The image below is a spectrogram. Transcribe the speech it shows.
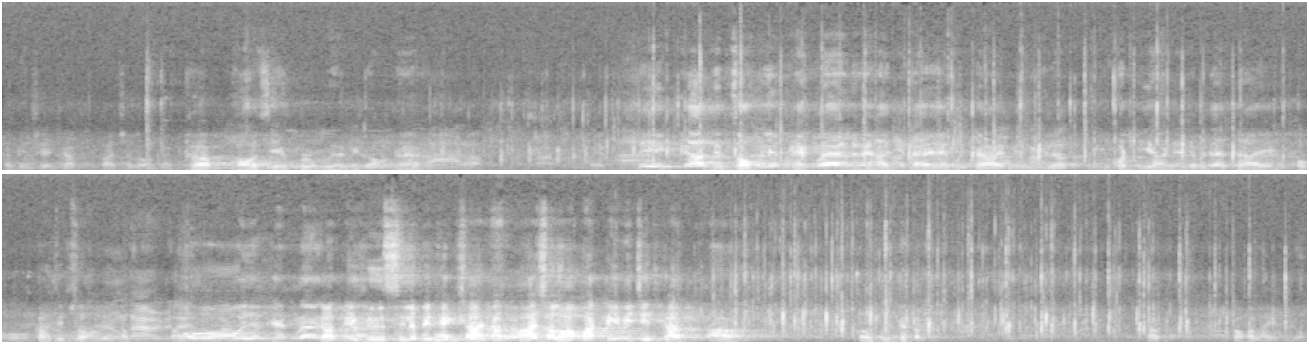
ขอบคุณเชิญครับป๋าฉลองครับครับ ขอเสียงปรบมือให้พี่หลองนะฮะนี่92 ยังแข็งแรงเลยไม่หาที่ไหนผู้ชายไม่มีแล้วมีคนเดียวเนี่ยในประเทศไทย โอ้โห92เลยครับโอ้ยังแข็งแรงครับนี่คือศิลปินแห่งชาติครับป๋าฉลองพักดีวิจิตรครับ อ้าว ขอบคุณครับ ครับต้องอะไรครับ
